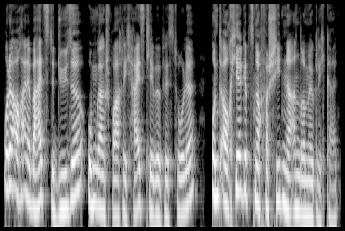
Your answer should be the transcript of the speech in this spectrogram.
oder auch eine beheizte Düse, umgangssprachlich Heißklebepistole, und auch hier gibt es noch verschiedene andere Möglichkeiten.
